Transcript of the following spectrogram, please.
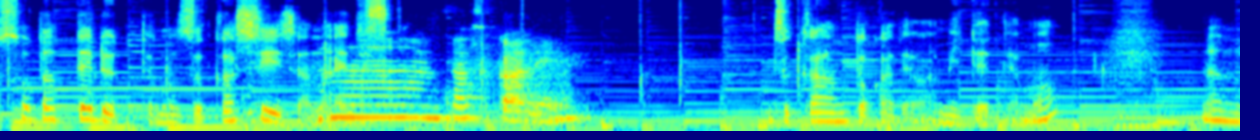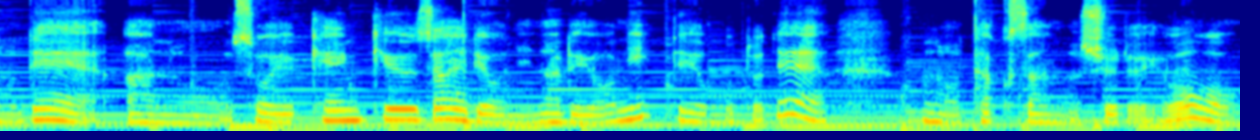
育てるって難しいじゃないですか。確かに図鑑とかでは見てても。なのであのそういう研究材料になるようにっていうことであのたくさんの種類を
